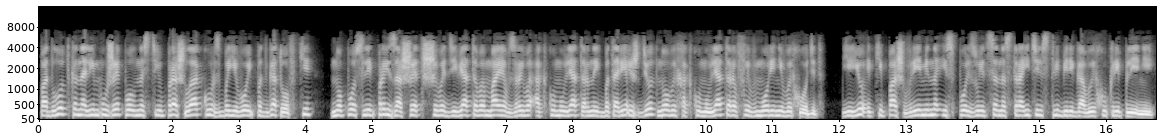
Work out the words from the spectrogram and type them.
Подлодка Налим уже полностью прошла курс боевой подготовки, но после произошедшего 9 мая взрыва аккумуляторной батареи ждет новых аккумуляторов и в море не выходит. Ее экипаж временно используется на строительстве береговых укреплений.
